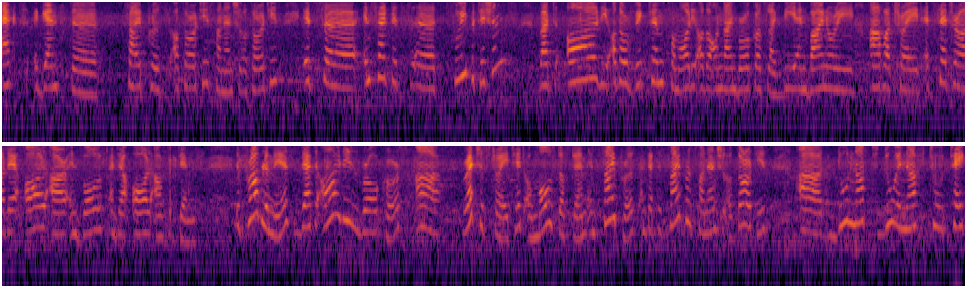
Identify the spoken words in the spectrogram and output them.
act against the Cyprus authorities, financial authorities. It's, uh, in fact, it's uh, three petitions, but all the other victims from all the other online brokers like BN Binary, AvaTrade, etc., they all are involved and they all are victims. The problem is that all these brokers are registered, or most of them, in Cyprus, and that the Cyprus financial authorities uh, do not do enough to take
